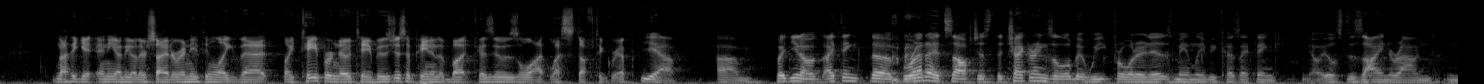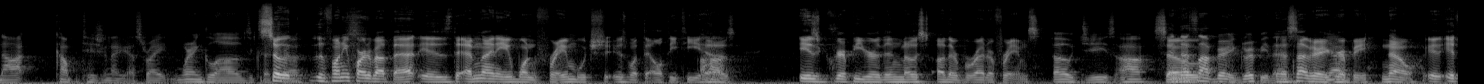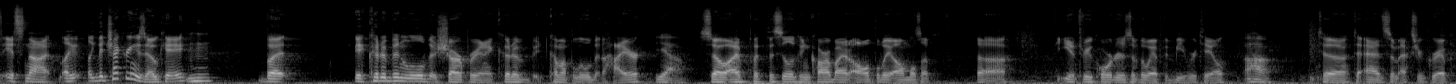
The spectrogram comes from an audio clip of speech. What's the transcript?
not to get any on the other side or anything like that. Like tape or no tape, it was just a pain in the butt because it was a lot less stuff to grip. Yeah. Um, but you know, I think the Beretta itself, just the checkering's a little bit weak for what it is, mainly because I think you know it was designed around not competition, I guess, right? Wearing gloves, etc. So the funny part about that is the M9A1 frame, which is what the LTT Uh-huh. Is grippier than most other Beretta frames. oh, geez, uh huh. So- and that's not very grippy. Then That's not very Yeah. grippy. No, it, it, it's not. Like like the checkering is okay, Mhm. but it could have been a little bit sharper and it could have come up a little bit higher. Yeah. So I put the silicon carbide all the way almost up, uh, you know, three quarters of the way up the beaver tail Uh huh. to to add some extra grip.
